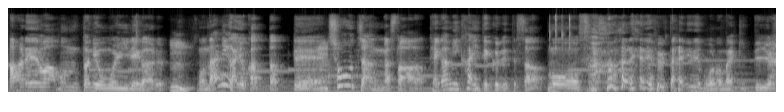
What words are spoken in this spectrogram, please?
あれは本当に思い入れがある。うん。もう何が良かったってう、ん翔、ちゃんがさ、手紙書いてくれてさ、もう、それで二人でボロ泣きっていうね。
